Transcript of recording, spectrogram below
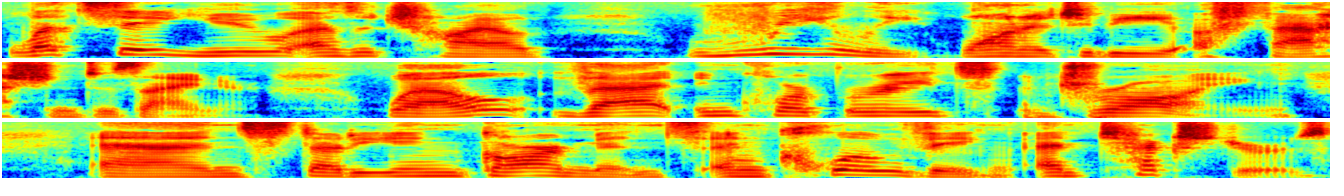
Let's say you as a child really wanted to be a fashion designer. Well, that incorporates drawing and studying garments and clothing and textures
